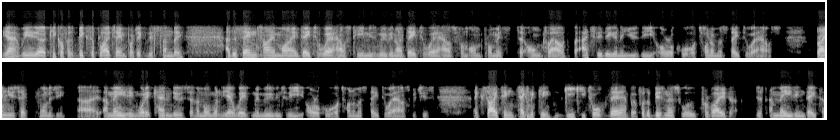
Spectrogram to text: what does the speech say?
Yeah, we kick off a big supply chain project this Sunday. At the same time, my data warehouse team is moving our data warehouse from on-premise to on-cloud, but actually they're going to use the Oracle Autonomous Data Warehouse. Brand new technology, uh, amazing what it can do. So at the moment, yeah, we're, we're moving to the Oracle Autonomous Data Warehouse, which is exciting, technically geeky talk there, but for the business will provide just amazing data.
